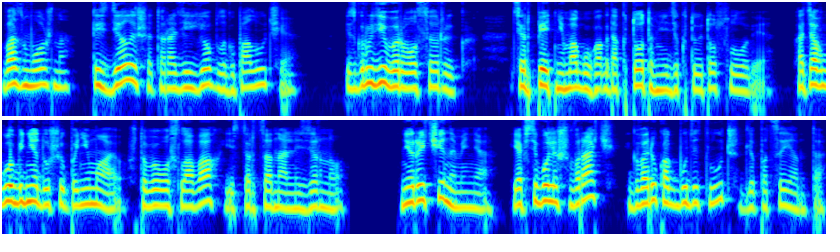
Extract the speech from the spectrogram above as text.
Возможно. Ты сделаешь это ради ее благополучия. Из груди вырвался рык. Терпеть не могу, когда кто-то мне диктует условия. Хотя в глубине души понимаю, что в его словах есть рациональное зерно. Не рычи на меня. Я всего лишь врач и говорю, как будет лучше для пациента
